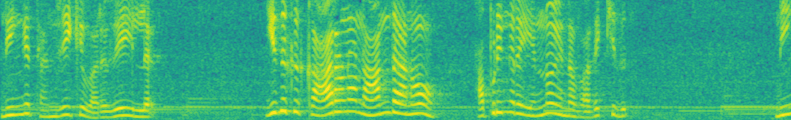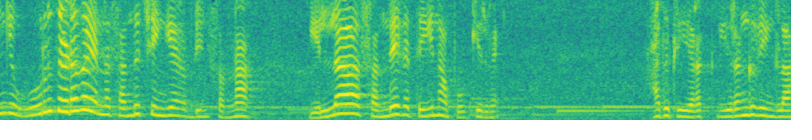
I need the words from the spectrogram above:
நீங்கள் தஞ்சைக்கு வரவே இல்லை. இதுக்கு காரணம் நான் தானோ? அப்படிங்கிற எண்ணம் என்னை வதைக்குது. நீங்கள் ஒரு தடவை என்னை சந்திச்சிங்க அப்படின்னு சொன்னால் எல்லா சந்தேகத்தையும் நான் போக்கிடுவேன் அதுக்கு இறக் இறங்குவீங்களா?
